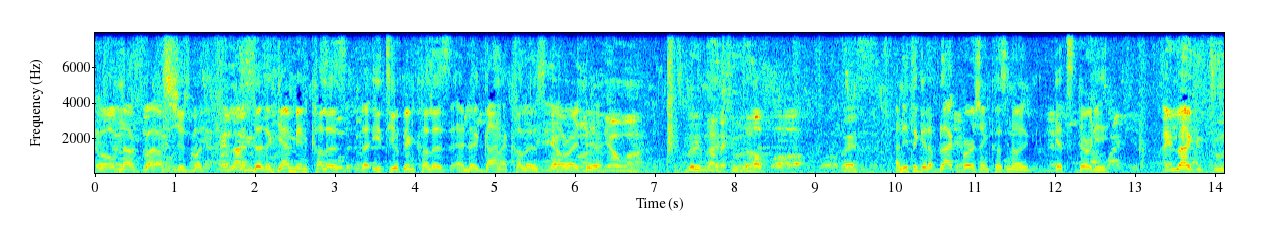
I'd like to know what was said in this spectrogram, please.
Well, not Rasta shoes, but the, the Gambian colors, the Ethiopian colors, and the Ghana colors, all right there. Yeah, man. It's very nice shoes. Huh? Yes. I need to get a black version because you know it gets dirty. I like it too.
